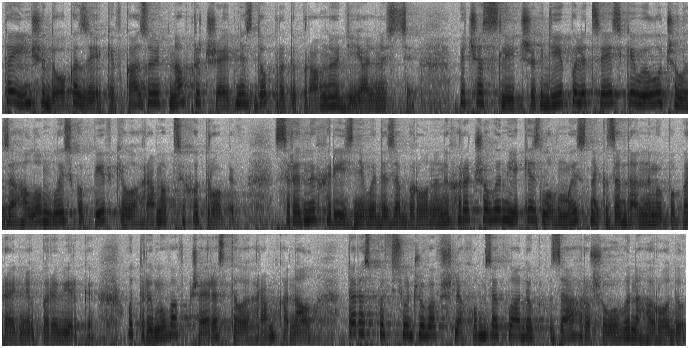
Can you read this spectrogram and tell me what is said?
та інші докази, які вказують на причетність до протиправної діяльності. Під час слідчих дій поліцейські вилучили загалом близько пів кілограма психотропів. Серед них різні види заборонених речовин, які зловмисник, за даними попередньої перевірки, отримував через телеграм-канал та розповсюджував шляхом закладок за грошову винагороду.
